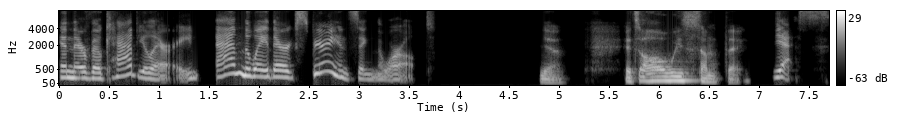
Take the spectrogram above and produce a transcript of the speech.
in their vocabulary and the way they're experiencing the world. Yeah. It's always something. Yes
